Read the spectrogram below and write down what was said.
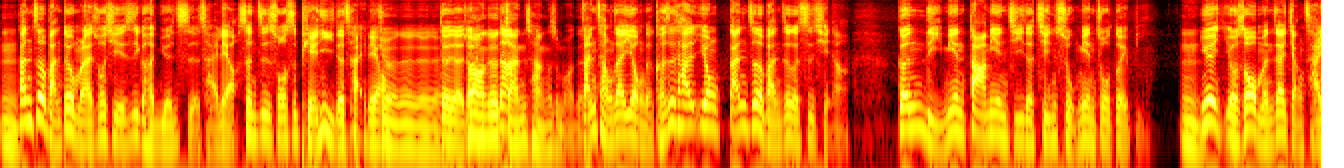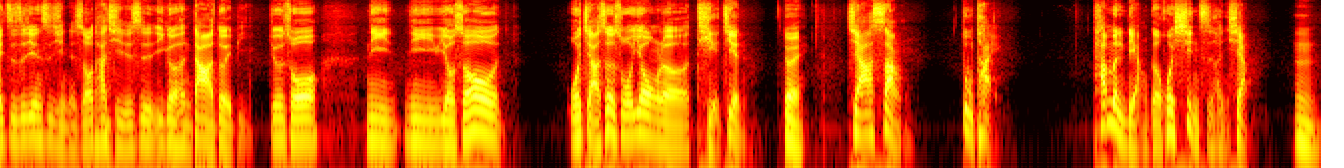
嗯。甘蔗板对我们来说其实是一个很原始的材料，甚至说是便宜的材料。就，对对对对。对对通常就是展场什么的。展场在用的。可是它用甘蔗板这个事情啊，跟里面大面积的金属面做对比，嗯，因为有时候我们在讲材质这件事情的时候，它其实是一个很大的对比，就是说你你有时候我假设说用了铁件对，加上镀钛，它们两个会性质很像。嗯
